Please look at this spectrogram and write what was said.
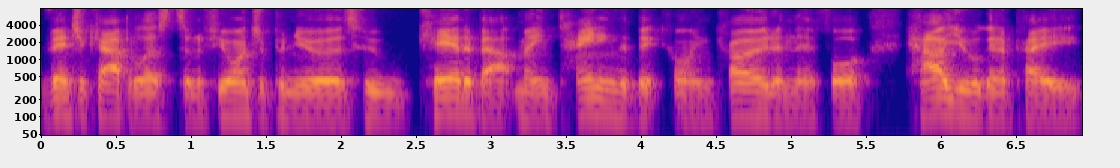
venture capitalists and a few entrepreneurs who cared about maintaining the Bitcoin code and therefore how you were going to pay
